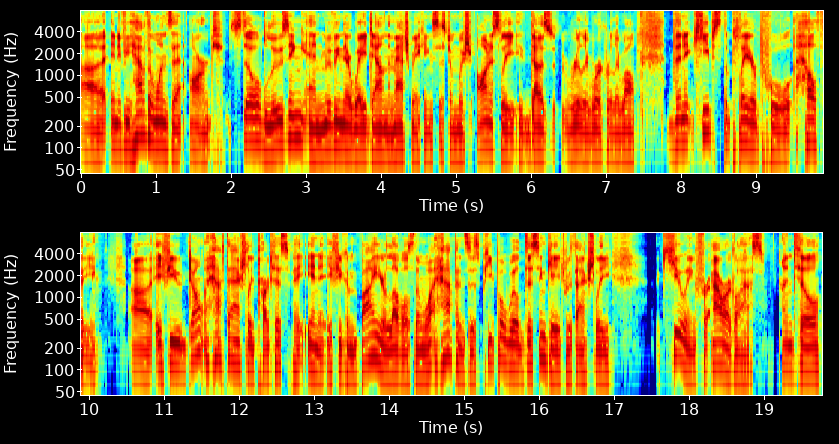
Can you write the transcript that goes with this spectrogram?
Uh, and if you have the ones that aren't still losing and moving their way down the matchmaking system, which honestly does really work really well, then it keeps the player pool healthy. Uh, if you don't have to actually participate in it, if you can buy your levels, then what happens is people will disengage with actually queuing for Hourglass. Until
